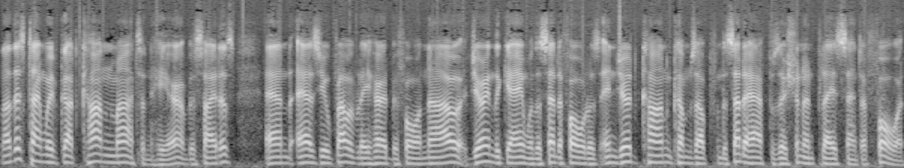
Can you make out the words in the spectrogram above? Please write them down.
Now, this time we've got Con Martin here beside us, and as you probably heard before now, during the game when the centre forward was injured, Con comes up from the centre half position and plays centre forward.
